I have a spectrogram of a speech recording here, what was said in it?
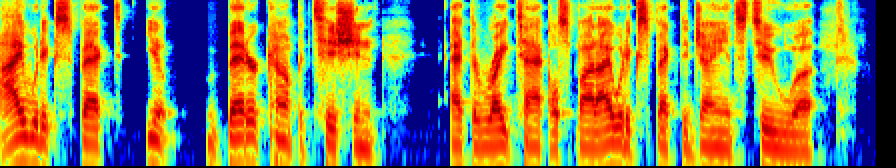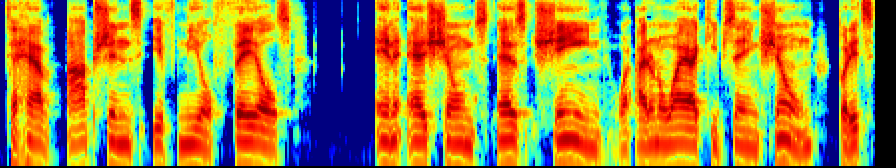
I would expect, you know, better competition at the right tackle spot. I would expect the Giants to uh, to have options if Neal fails. And as shown, as Schoen, I don't know why I keep saying shown, but it's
